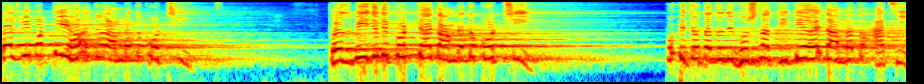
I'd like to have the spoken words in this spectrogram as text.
তসবি পড়তেই হয় যে আমরা তো পড়ছি তসবি যদি করতে হয় তো আমরা তো পড়ছি পবিত্রতা যদি ঘোষণা দিতে হয় তো আমরা তো আছি।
